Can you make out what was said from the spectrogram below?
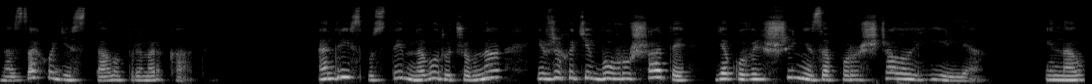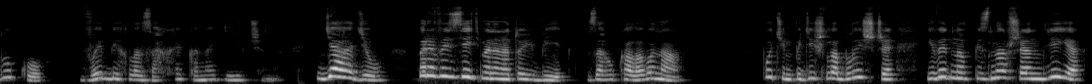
На заході стало примеркати. Андрій спустив на воду човна і вже хотів був рушати, як у вільшині запорощало гілля, і на луку вибігла захекана дівчина. Дядю, перевезіть мене на той бік, загукала вона. Потім підійшла ближче і, видно, впізнавши Андрія,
